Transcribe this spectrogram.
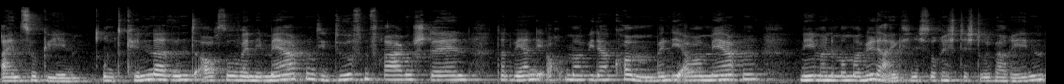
einzugehen. Und Kinder sind auch so, wenn die merken, sie dürfen Fragen stellen, dann werden die auch immer wieder kommen. Wenn die aber merken, nee, meine Mama will da eigentlich nicht so richtig drüber reden,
